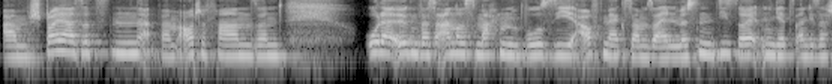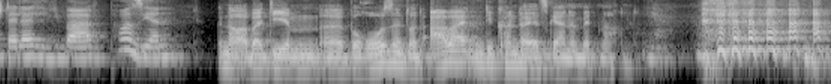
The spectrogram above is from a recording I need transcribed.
am Steuer sitzen, beim Autofahren sind oder irgendwas anderes machen, wo sie aufmerksam sein müssen. Die sollten jetzt an dieser Stelle lieber pausieren. Genau, aber die im äh, Büro sind und arbeiten, die können da jetzt gerne mitmachen. Ja.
